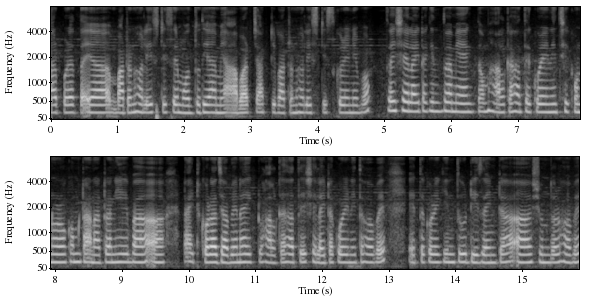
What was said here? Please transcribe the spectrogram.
তারপরে বাটন হল স্টিচের মধ্য দিয়ে আমি আবার চারটি বাটন হল স্টিচ করে নেব। তো এই সেলাইটা কিন্তু আমি একদম হালকা হাতে করে নিচ্ছি, কোনো রকম টানাটানি বা টাইট করা যাবে না, একটু হালকা হাতে সেলাইটা করে নিতে হবে। এতে করে কিন্তু ডিজাইনটা সুন্দর হবে,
